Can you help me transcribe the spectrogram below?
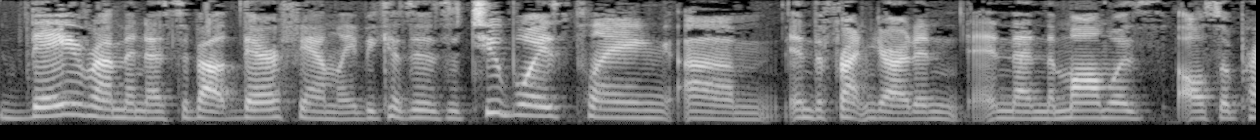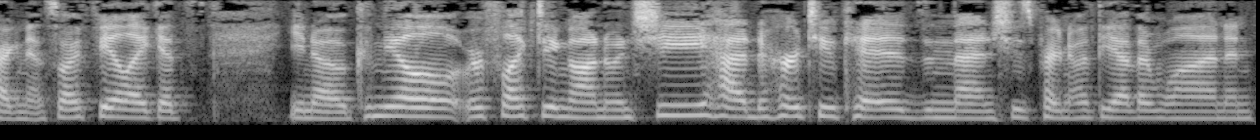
They reminisce about their family because it was the two boys playing um, in the front yard, and and then the mom was also pregnant. So I feel like it's you know Camille reflecting on when she had her two kids, and then she was pregnant with the other one, and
